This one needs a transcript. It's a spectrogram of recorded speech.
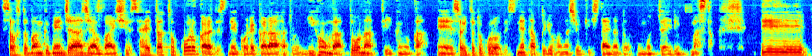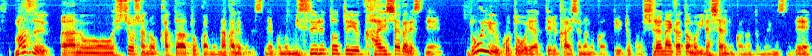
ソフトバンクベンチャーアジアを買収されたところからですね、これからあと日本がどうなっていくのか、えー、そういったところをですね、たっぷりお話を聞きしたいなと思っていますと。で、まず、あの、視聴者の方とかの中でもですね、このミスルトという会社がですね、どういうことをやってる会社なのかっていうところを知らない方もいらっしゃるのかなと思いますので、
